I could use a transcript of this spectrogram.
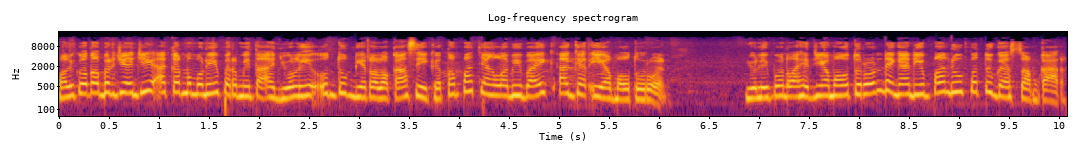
Wali kota berjanji akan memenuhi permintaan Yuli untuk direlokasi ke tempat yang lebih baik agar ia mau turun. Yuli pun akhirnya mau turun dengan dipandu petugas damkar.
